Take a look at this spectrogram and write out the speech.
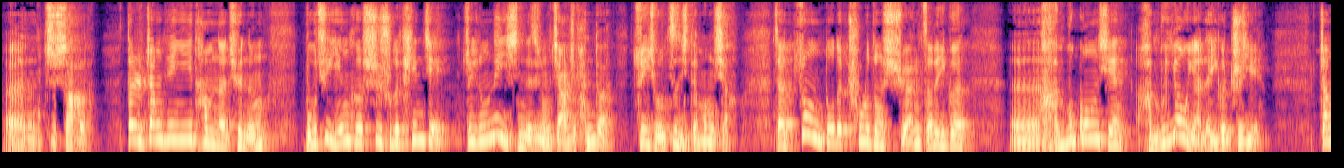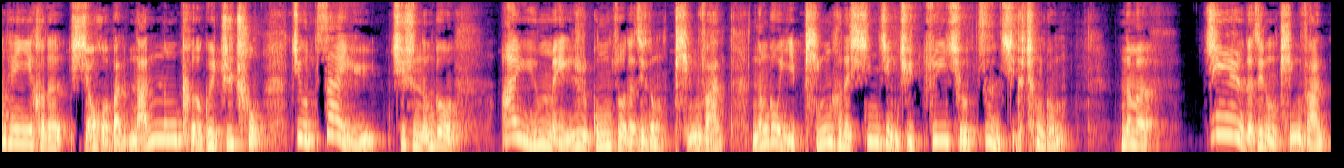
呃，自杀了。但是张天一他们呢，却能不去迎合世俗的偏见，最终内心的这种价值判断，追求自己的梦想，在众多的出路中选择了一个呃很不光鲜、很不耀眼的一个职业。张天一和他小伙伴难能可贵之处，就在于其实能够安于每日工作的这种平凡，能够以平和的心境去追求自己的成功。那么今日的这种平凡，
